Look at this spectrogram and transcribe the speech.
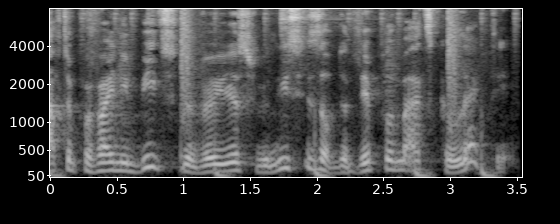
after providing beats to the various releases of the Diplomats Collective.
